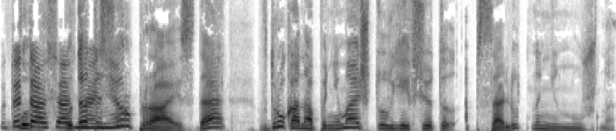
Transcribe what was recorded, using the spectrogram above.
Вот это осознание. Вот это сюрприз, да? Вдруг она понимает, что ей все это абсолютно не нужно.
